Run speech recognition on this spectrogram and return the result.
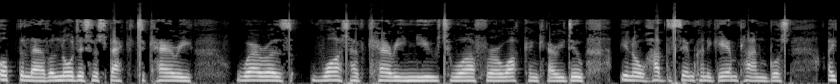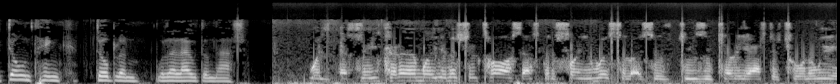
up the level. No disrespect to Kerry. Whereas what have Kerry new to offer or what can Kerry do? You know, have the same kind of game plan, but I don't think Dublin will allow them that. Well, definitely, kind of my initial thoughts after the final whistle, I said, Jesus, Kerry after thrown away.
